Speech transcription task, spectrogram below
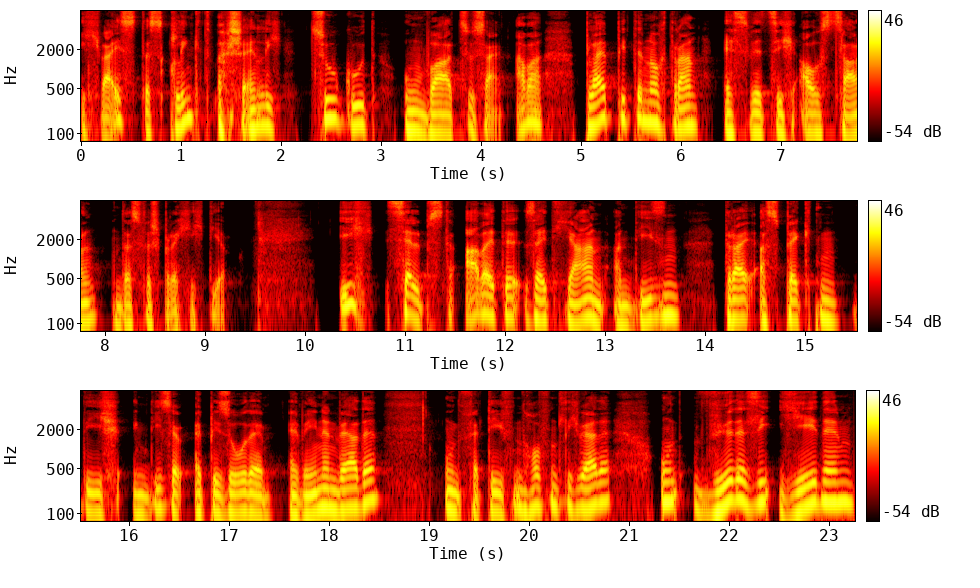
Ich weiß, das klingt wahrscheinlich zu gut, um wahr zu sein, aber bleib bitte noch dran, es wird sich auszahlen und das verspreche ich dir. Ich selbst arbeite seit Jahren an diesen drei Aspekten, die ich in dieser Episode erwähnen werde und vertiefen hoffentlich werde und würde sie jedem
